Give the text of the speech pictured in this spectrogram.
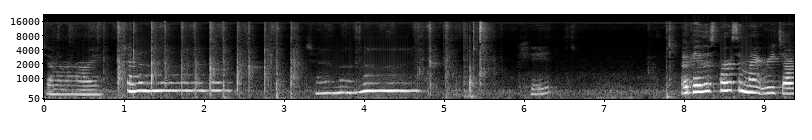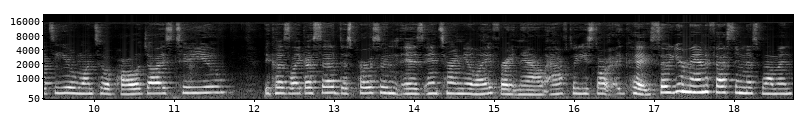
Gemini. Okay, this person might reach out to you and want to apologize to you. Because like I said, this person is entering your life right now after you start. Okay, so you're manifesting this woman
